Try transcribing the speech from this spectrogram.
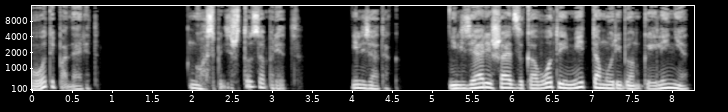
Вот и подарит. Господи, что за бред? Нельзя так. Нельзя решать за кого-то, иметь тому ребенка или нет.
